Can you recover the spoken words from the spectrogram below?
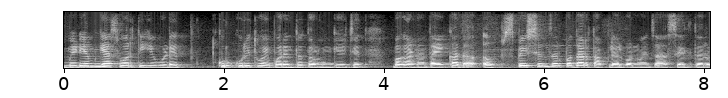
मीडियम गॅसवरती हे वडे कुरकुरीत होईपर्यंत तळून घ्यायचेत. बघा ना आता एखादा स्पेशल जर पदार्थ आपल्याला बनवायचा असेल तर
